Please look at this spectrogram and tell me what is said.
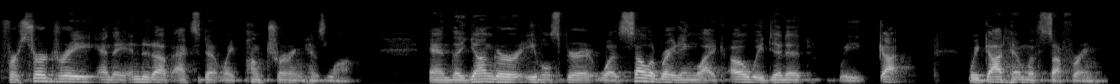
for surgery and they ended up accidentally puncturing his lung. And the younger evil spirit was celebrating like, "Oh, we did it. We got we got him with suffering.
